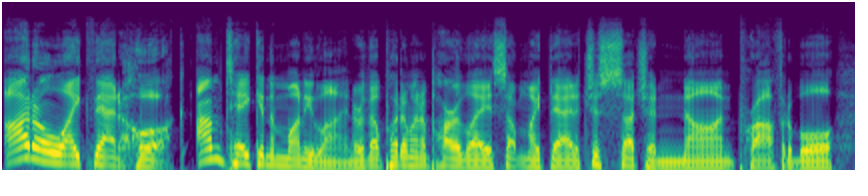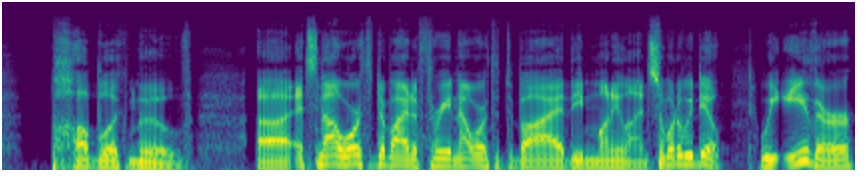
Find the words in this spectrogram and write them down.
I don't like that hook. I'm taking the money line, or they'll put them in a parlay, something like that. It's just such a non profitable public move. Uh, it's not worth it to buy to three, not worth it to buy the money line. So what do we do? We either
